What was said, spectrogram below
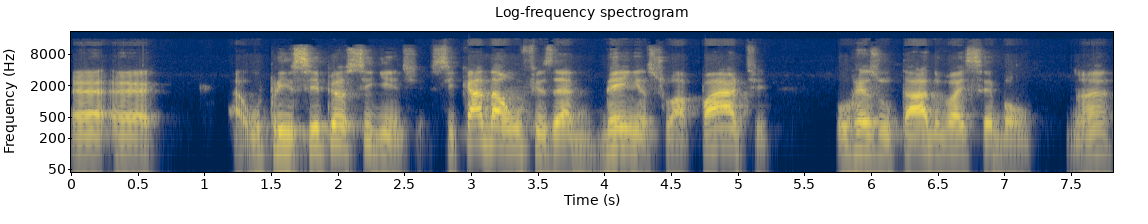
é, é, o princípio é o seguinte: se cada um fizer bem a sua parte, o resultado vai ser bom. Né?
